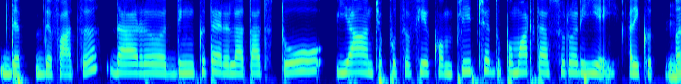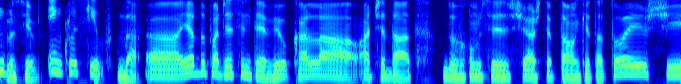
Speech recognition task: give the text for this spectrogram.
de, de față, dar uh, din câte ai relatat tu, ea a început să fie complice după moartea surorii ei. Adică inclusiv. În, inclusiv. Da. Uh, ea după acest interviu, Carla a cedat, după cum se și așteptau închetatorii și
